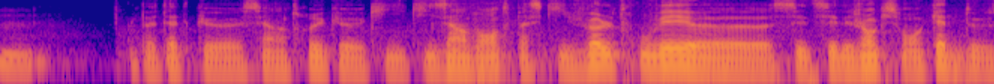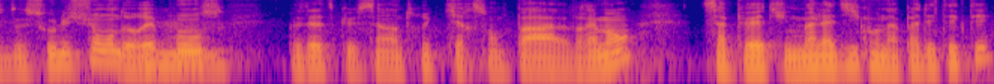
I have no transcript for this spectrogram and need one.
Hmm. Peut-être que c'est un truc euh, qu'ils qu'ils inventent parce qu'ils veulent trouver. euh, c'est des gens qui sont en quête de, de solutions, de réponses. Peut-être que c'est un truc qu'ils ressentent pas vraiment. Ça peut être une maladie qu'on n'a pas détectée.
